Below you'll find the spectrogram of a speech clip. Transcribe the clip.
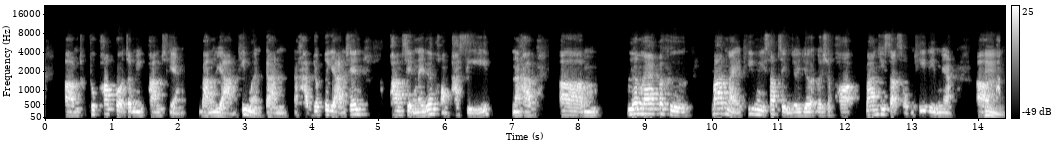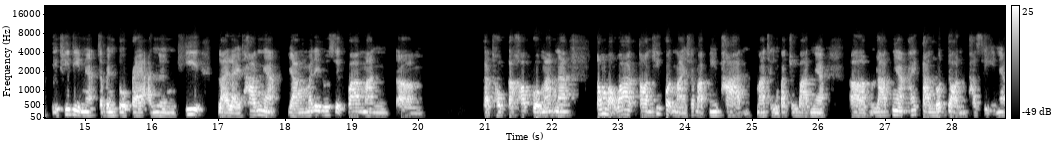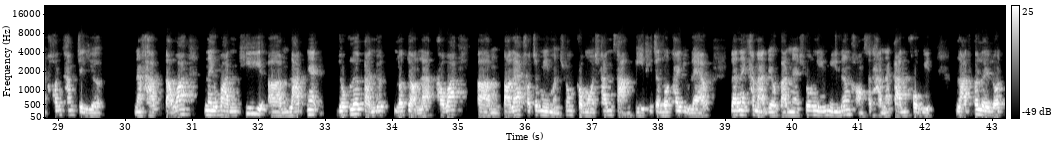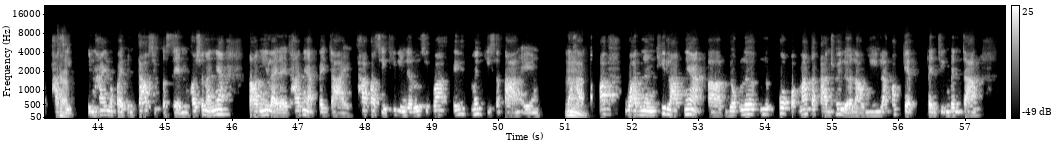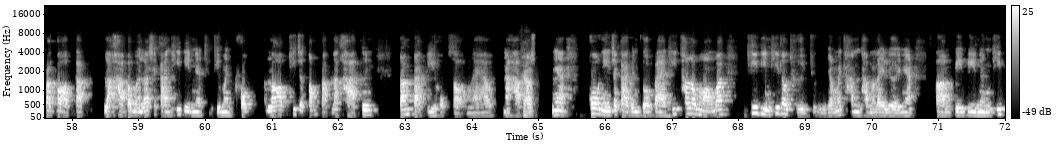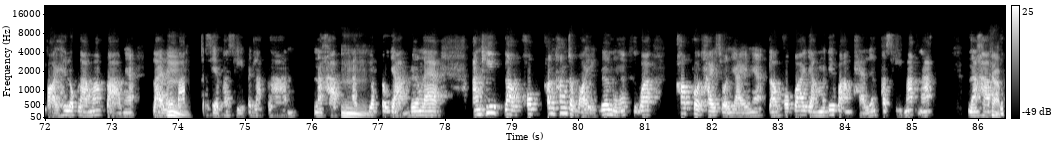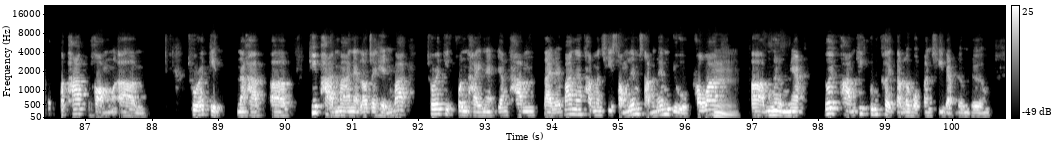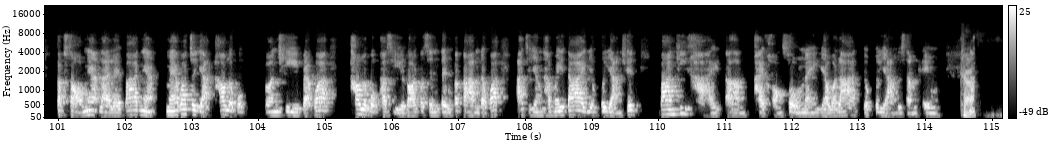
ทุกๆครอบครัวจะมีความเสี่ยงบางอย่างที่เหมือนกันนะครับ ยกตัวอย่างเช่น ความเสี่ยงในเรื่องของภาษีนะครับเรื่องแรกก็คือบ้านไหนที่มีทรัพย์สินเยอะๆ โดยเฉพาะบ้านที่สะสมที่ดินเนี่ยภาษีที่ดินเนี่ยจะเป็นตัวแปรอันหนึ่งที่หลาย ๆ ท่านเนี่ยยังไม่ได้รู้สึกว่ามันกระทบกับครอบครัวมากนะต้องบอกว่าตอนที่กฎหมายฉบับนี้ผ่านมาถึงปัจจุบันเนี่ยรัฐเนี่ยให้การลดหย่อนภาษีเนี่ยค่อนข้างจะเยอะนะครับ แต่ว่าในวันที่รัฐเนี่ย ยกเลิกการลดหย่อนแล้ว เพราะว่าตอนแรกเขาจะมีเหมือนช่วงโปรโมชั่น 3 ปีที่จะลดให้อยู่แล้ว และในขณะเดียวกันเนี่ยช่วงนี้มีเรื่องของสถานการณ์โควิด รัฐก็เลยลดภาษีดินให้ลงไปเป็น 90%เพราะฉะนั้นเนี่ยตอนนี้หลาย ๆ ท่านเนี่ยไปจ่ายค่าภาษีที่ดินจะรู้สึกว่าเอ๊ะไม่กี่สตางค์เองนะครับว่าวันหนึ่งที่รัฐเนี่ยยกเลิกพวกมาตรการช่วยเหลือเหล่านี้ แล้วก็เก็บเป็นจริงเป็นจังประกอบกับราคาประเมินราชการที่ดินเนี่ยถึงที่มันครบรอบที่จะต้องปรับราคาขึ้น ตั้งแต่ปี 62 แล้วนะครับเพราะเนี่ยพวกนี้จะกลายเป็นตัวแปรที่ถ้าเรามองว่าที่ดินที่เราถืออยู่ยังไม่ทันทำอะไรเลยเนี่ยปีปีหนึ่งที่ปล่อยให้ลกล้างว่างเปล่าเนี่ยหลายๆบ้านจะเสียภาษีเป็นหลักล้านนะครับยกตัวอย่างเรื่องแรก อันที่เราพบค่อนข้างจะบ่อยอีกเรื่องหนึ่งก็คือว่าครอบครัวไทยส่วนใหญ่เนี่ยเราพบว่ายังไม่ได้วางแผนเรื่องภาษีมากนักนะครับสภาพของธุรกิจนะครับที่ผ่านมาเนี่ยเราจะเห็นว่า ธุรกิจคนไทยเนี่ยยังทำหลาย ๆ บ้านยังทำบัญชีสองเล่มสามเล่มอยู่ เพราะว่าหนึ่งเนี่ยด้วยความที่คุ้นเคยกับระบบบัญชีแบบเดิม ๆ กับสองเนี่ยหลาย ๆ บ้านเนี่ยแม้ว่าจะอยากเข้าระบบบัญชีแบบว่าเข้าระบบภาษีร้อยเปอร์เซ็นเต็มก็ตาม แต่ว่าอาจจะยังทำไม่ได้ยกตัวอย่างเช่น บ้านที่ขายขายของส่งในเยาวราชยกตัวอย่างหรือสำเพ็ง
